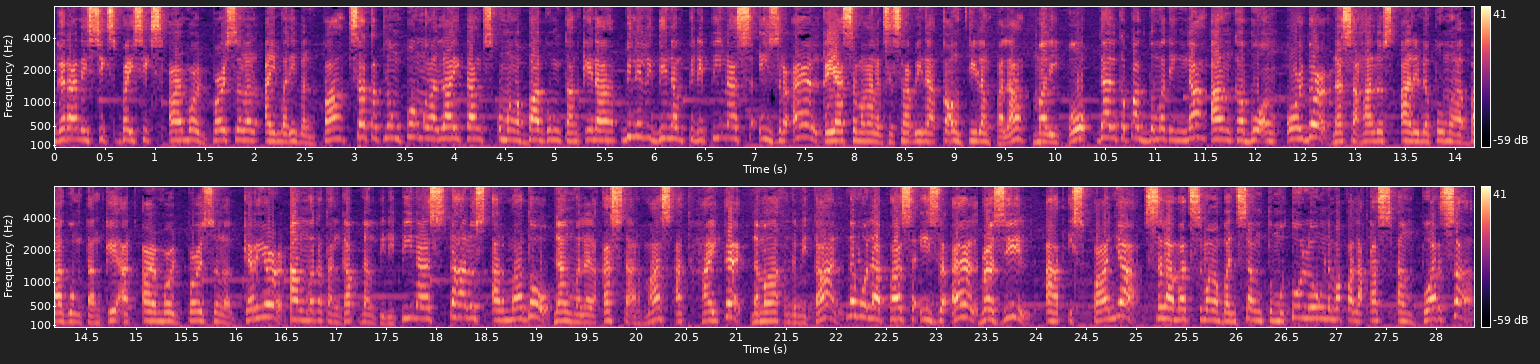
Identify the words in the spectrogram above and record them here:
Garani 6x6 armored personnel ay maliban pa sa 30 mga light tanks o mga bagong tangke na binili din ng Pilipinas sa Israel. Kaya sa mga nagsasabi na kaunti lang pala, mali po dahil kapag dumating na ang kabuang order na sa halos 6 na po mga bagong tangke at armored personal carrier ang matatanggap ng Pilipinas na halos armado ng malalakas na armas at high-tech na mga kagamitan na mula pa sa Israel, Brazil at Espanya. Salamat sa mga bansang tumutulong na mapalakas ang puwersa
